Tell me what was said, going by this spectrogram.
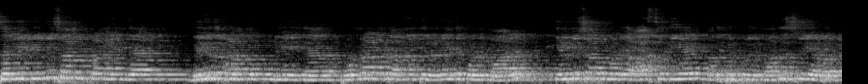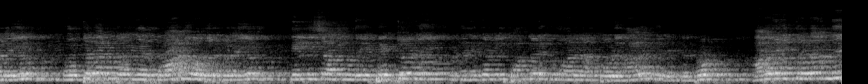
செல்வி கில்மிசாமிக்கான இந்த விருது வழங்கக்கூடிய இந்த பொன்னான தருணத்தில் இணைந்து கொள்ளுமாறு கில்மிசாமியுடைய ஆசிரியர் மதிப்பிற்குரிய மதுஸ்ரீ அவர்களையும் ஒக்டோபர் கலைஞர் பானு அவர்களையும் கில்மிசாமியுடைய பெற்றோரையும் இந்த நிகழ்வில் பங்கெடுக்குமாறு அன்போடு அழைத்திருக்கின்றோம். அவரைத் தொடர்ந்து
